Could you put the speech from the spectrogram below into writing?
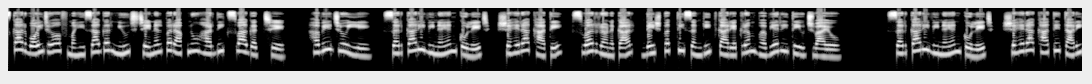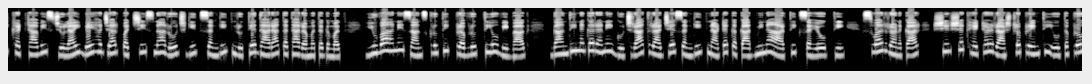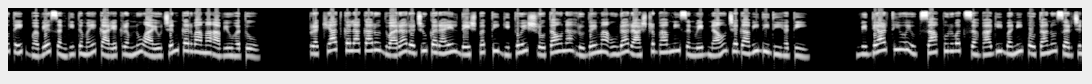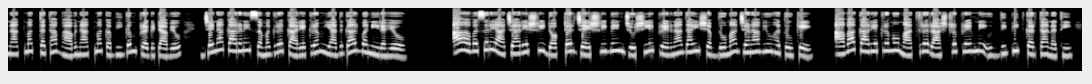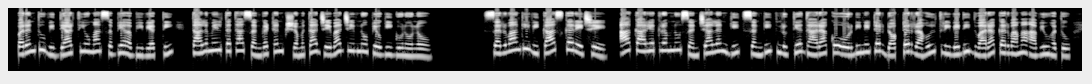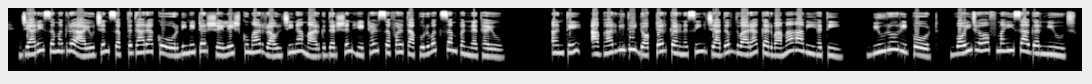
નમસ્કાર voice of Mahisagar news channel પર આપનું હાર્દિક સ્વાગત છે. હવે જોઈએ, સરકારી વિનયન કોલેજ, શહેરા ખાતે સ્વર રણકાર, દેશભક્તિ સંગીત કાર્યક્રમ ભવ્ય રીતે ઉજવાયો. સરકારી વિનયન કોલેજ, શહેરા ખાતે તારીખ અઠ્ઠાવીસ જુલાઈ બે હજાર પચીસના રોજ ગીત, સંગીત, નૃત્યધારા તથા રમતગમત, યુવા અને સાંસ્કૃતિક પ્રવૃત્તિઓ વિભાગ, ગાંધીનગર અને ગુજરાત રાજ્ય સંગીત નાટક અકાદમીના આર્થિક સહયોગથી સ્વર રણકાર શીર્ષક હેઠળ રાષ્ટ્રપ્રેમથી ઓતપ્રોત એક ભવ્ય સંગીતમય કાર્યક્રમનું આયોજન કરવામાં આવ્યું હતું. પ્રખ્યાત કલાકારો દ્વારા રજૂ કરાયેલ દેશભક્તિ ગીતોએ શ્રોતાઓના હૃદયમાં ઊંડા રાષ્ટ્રભાવની સંવેદનાઓ જગાવી દીધી હતી. વિદ્યાર્થીઓએ ઉત્સાહપૂર્વક સહભાગી બની પોતાનો સર્જનાત્મક તથા ભાવનાત્મક અભિગમ પ્રગટાવ્યો, જેના કારણે સમગ્ર કાર્યક્રમ યાદગાર બની રહ્યો. આ અવસરે આચાર્ય શ્રી ડોક્ટર જયશ્રીબેન જોશીએ પ્રેરણાદાયી શબ્દોમાં જણાવ્યું હતું કે, આવા કાર્યક્રમો માત્ર રાષ્ટ્રપ્રેમને ઉદ્દીપિત કરતા નથી, પરંતુ વિદ્યાર્થીઓમાં સભ્ય અભિવ્યક્તિ, તાલમેલ તથા સંગઠન ક્ષમતા જેવા જીવનોપયોગી ગુણોનો સર્વાંગી વિકાસ કરે છે. આ કાર્યક્રમનું સંચાલન ગીત, સંગીત, નૃત્ય ધારા કોઓર્ડિનેટર ડોક્ટર રાહુલ ત્રિવેદી દ્વારા કરવામાં આવ્યું હતું, જ્યારે સમગ્ર આયોજન સપ્તધારા કોઓર્ડિનેટર શૈલેષકુમાર રાઉલજીના માર્ગદર્શન હેઠળ સફળતાપૂર્વક સંપન્ન થયું. અંતે, આભારવિધિ ડોક્ટર કર્ણસિંહ જાદવ દ્વારા કરવામાં આવી હતી. Bureau report, voice of Mahisagar news.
